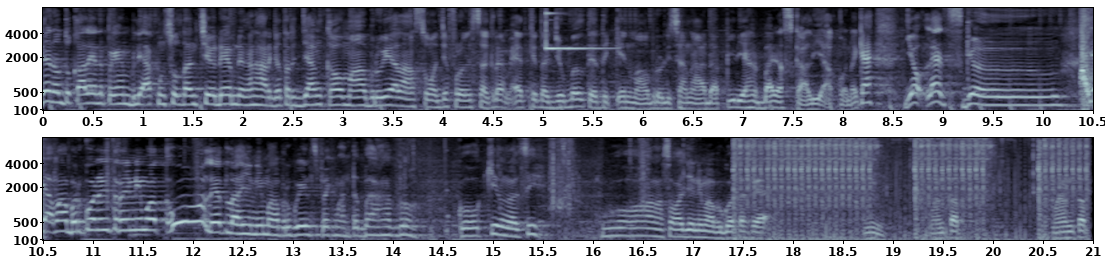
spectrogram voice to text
Dan untuk kalian yang pengen beli akun Sultan CODM dengan harga terjangkau ma bro ya langsung aja follow Instagram at kita jubel titikin ma bro. Di sana ada pilihan banyak sekali akun oke? Yo let's go. Ya ma bro gua dari training mode. Uh lihatlah ini ma bro gue inspect mantep banget bro. Gokil nggak sih? Wah langsung aja nih ma bro gue tes ya. Hmm, mantap. Mantap.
